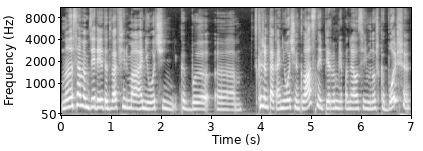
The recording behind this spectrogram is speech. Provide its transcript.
Но на самом деле это два фильма, они очень, как бы, э, скажем так, они очень классные. Первый мне понравился немножко больше.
